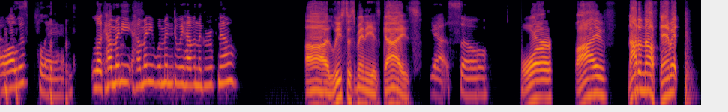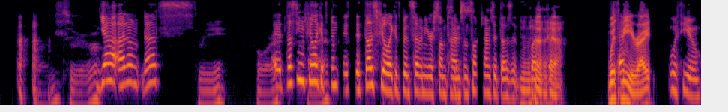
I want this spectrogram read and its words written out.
all is planned. Look, how many how many women do we have in the group now? Uh, at least as many as guys. Yeah, so Four, five, not enough. Damn it. One, two, yeah, I don't. That's three, four. it. Doesn't even feel like it's been. It, it does feel like it's been seven years sometimes, and sometimes it doesn't. But uh, yeah. With Eh. me, right? with you,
